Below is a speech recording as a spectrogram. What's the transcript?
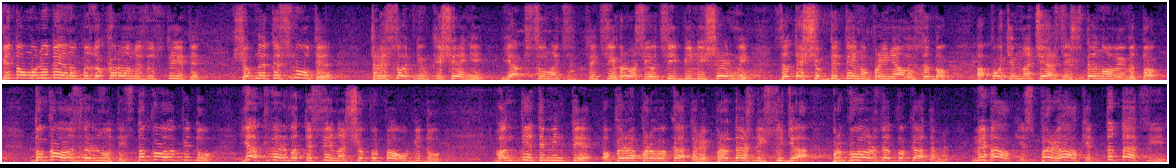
відому людину без охорони зустріти, щоб не тиснути три сотні в кишені, як всунути ці- гроші оцій білій шельмі за те, щоб дитину прийняли в садок, а потім на черзі жде новий виток. До кого звернутись? До кого піду? Як вирвати сина, що попав у біду? Бандити мінти, опера-провокатори, продажний суддя, прокурор з адвокатами, мигалки, шпаргалки, дотації,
